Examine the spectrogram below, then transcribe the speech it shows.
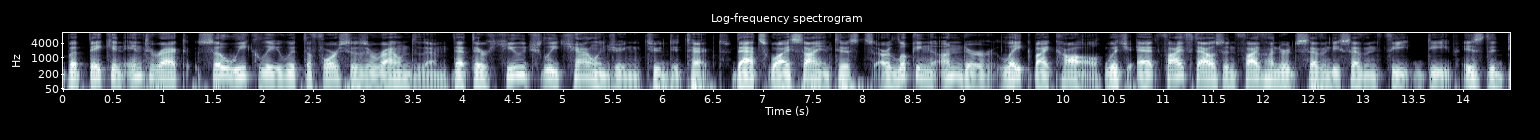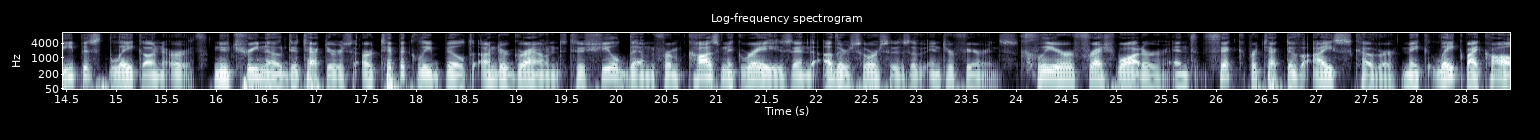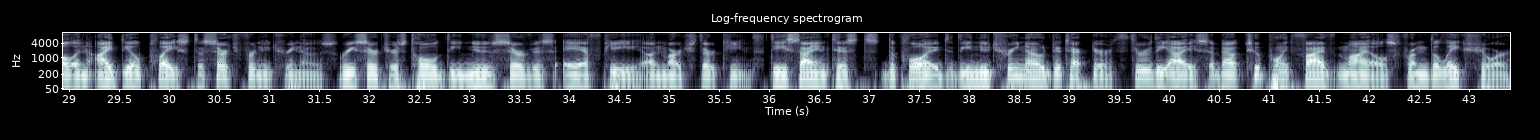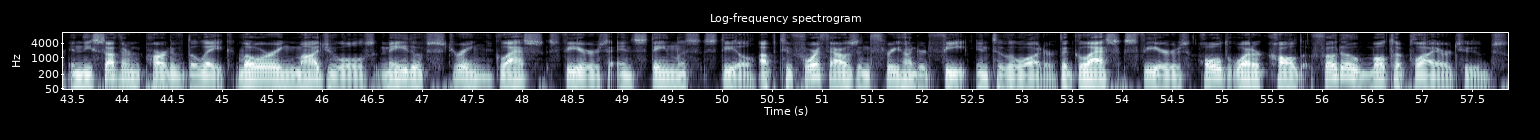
but they can interact so weakly with the forces around them that they're hugely challenging to detect. That's why scientists are looking under Lake Baikal, which at 5,577 feet deep is the deepest lake on Earth. Neutrino detectors are typically built underground to shield them from cosmic rays and other sources of interference. Clear, fresh water and thick protective ice cover make Lake Baikal an ideal place to search for neutrinos, researchers told the news service AFP on March 13th. The scientists deployed the neutrino detector through the ice about 2.5 miles from the lake shore in the southern part of the lake, lowering modules made of string, glass spheres, and stainless steel up to 4,300 feet into the water. The glass spheres hold what are called photomultiplier tubes,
